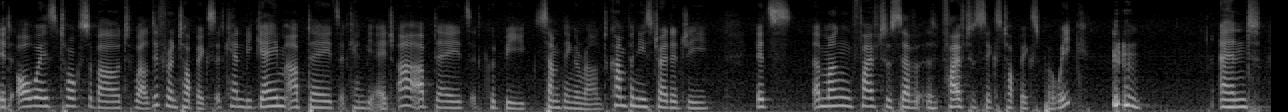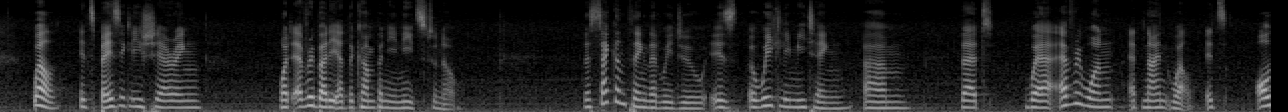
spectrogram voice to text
it always talks about, well, different topics. It can be game updates, it can be HR updates, it could be something around company strategy. It's among five to seven, uh, five to six topics per week, and well, it's basically sharing what everybody at the company needs to know. The second thing that we do is a weekly meeting um, that where everyone at nine, well, it's all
